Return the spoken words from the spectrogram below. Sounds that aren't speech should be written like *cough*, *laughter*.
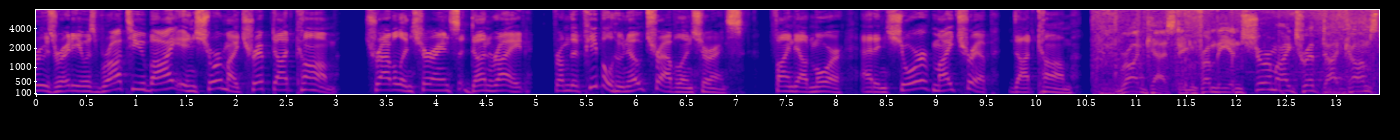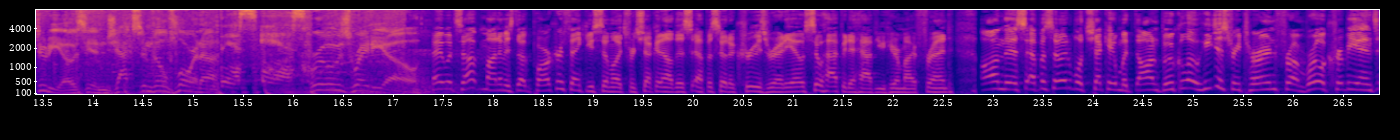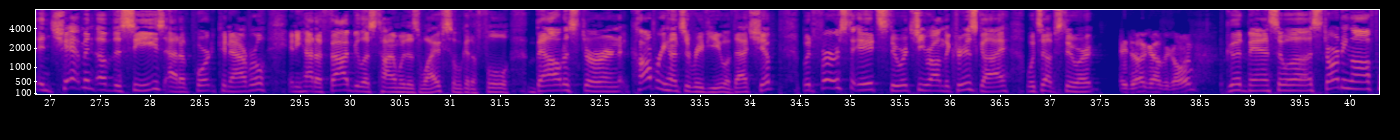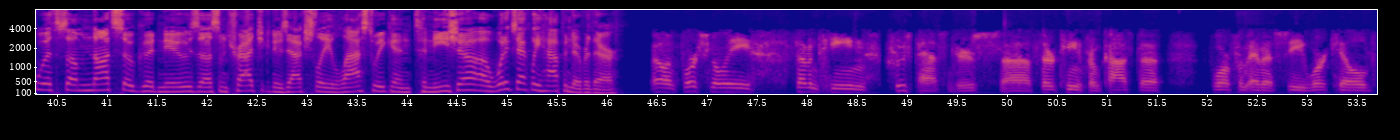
Cruise Radio is brought to you by InsureMyTrip.com. Travel insurance done right from the people who know travel insurance. Find out more at InsureMyTrip.com. Broadcasting from the InsureMyTrip.com studios in Jacksonville, Florida. This is Cruise Radio. Hey, what's up? My name is Doug Parker. Thank you so much for checking out this episode of Cruise Radio. So happy to have you here, my friend. On this episode, we'll check in with Don Buccolo. He just returned from Royal Caribbean's Enchantment of the Seas out of Port Canaveral, and he had a fabulous time with his wife. So we'll get a full bow to stern, comprehensive review of that ship. But first, it's Stewart Chiron, the cruise guy. What's up, Stewart? Hey, Doug, how's it going? Good man. So, uh, starting off with some not so good news, uh, some tragic news actually. Last week in Tunisia, uh, what exactly happened over there? Well, unfortunately, 17 cruise passengers, uh, 13 from Costa, 4 from MSC, were killed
